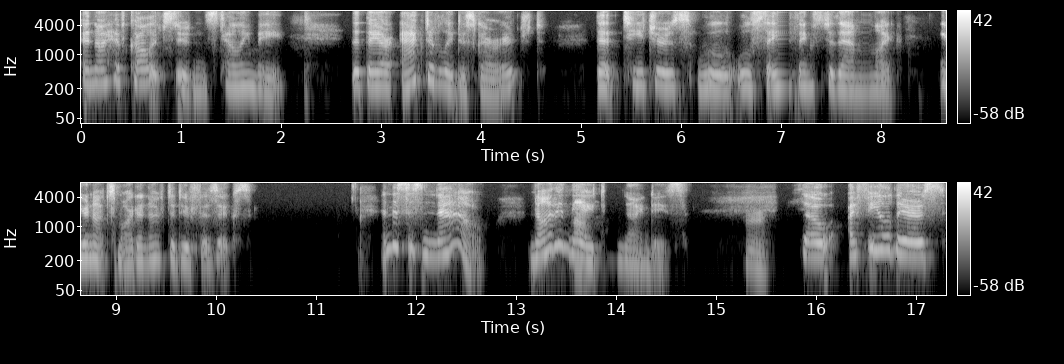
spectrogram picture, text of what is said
and I have college students telling me that they are actively discouraged, that teachers will, will say things to them like, You're not smart enough to do physics. And this is now, not in the oh. 1890s. Hmm. So I feel there's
